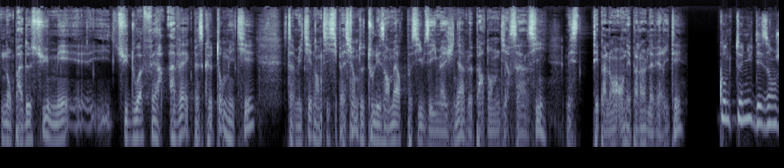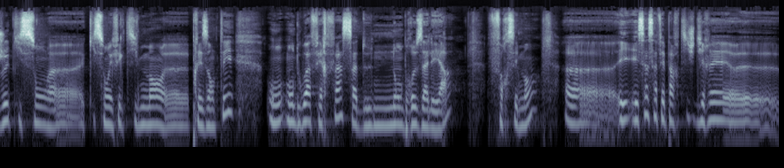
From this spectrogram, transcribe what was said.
non pas dessus, mais euh, tu dois faire avec parce que ton métier, c'est un métier d'anticipation de tous les emmerdes possibles et imaginables. Pardon de dire ça ainsi, mais t'es pas loin, on n'est pas loin de la vérité compte tenu des enjeux qui sont, euh, qui sont effectivement euh, présentés, on, on, doit faire face à de nombreux aléas forcément. Euh, et, ça, ça fait partie, je dirais, euh,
